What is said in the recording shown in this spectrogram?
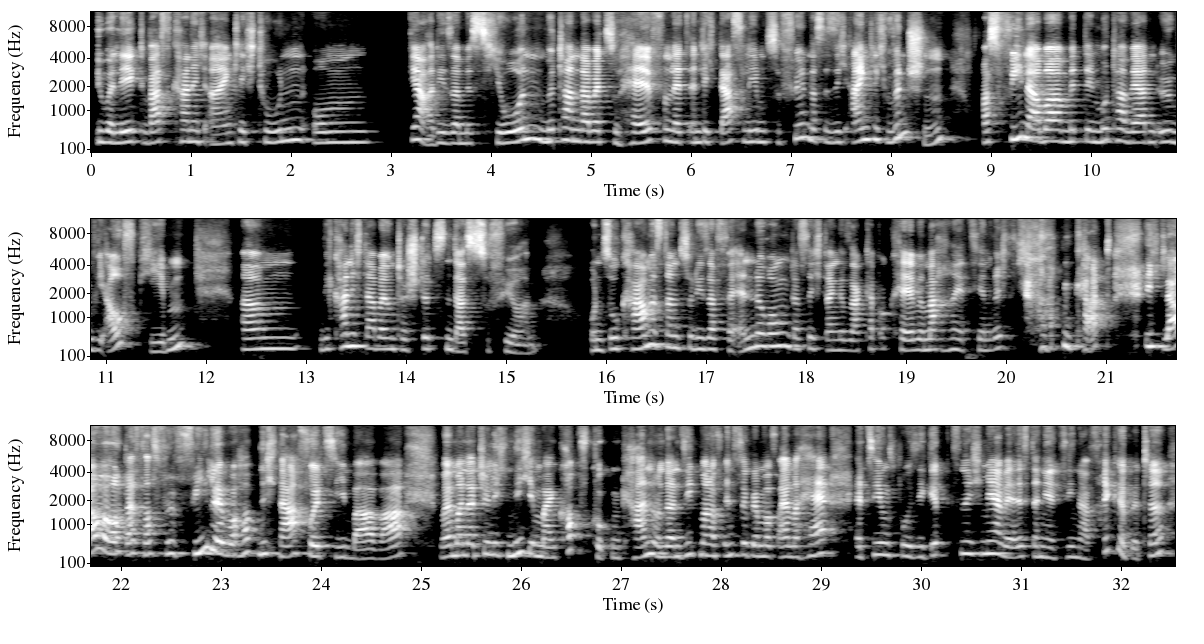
überlegt, was kann ich eigentlich tun, um ja, dieser Mission, Müttern dabei zu helfen, letztendlich das Leben zu führen, das sie sich eigentlich wünschen, was viele aber mit dem Mutterwerden irgendwie aufgeben. Ähm, wie kann ich dabei unterstützen, das zu führen? Und so kam es dann zu dieser Veränderung, dass ich dann gesagt habe, okay, wir machen jetzt hier einen richtig harten Cut. Ich glaube auch, dass das für viele überhaupt nicht nachvollziehbar war, weil man natürlich nicht in meinen Kopf gucken kann und dann sieht man auf Instagram auf einmal, hä, Erziehungspoesie gibt's nicht mehr, wer ist denn jetzt Sina Fricke bitte?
